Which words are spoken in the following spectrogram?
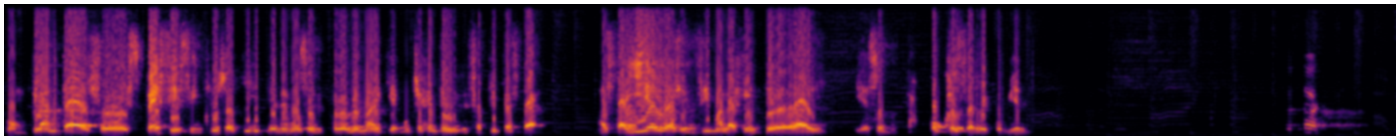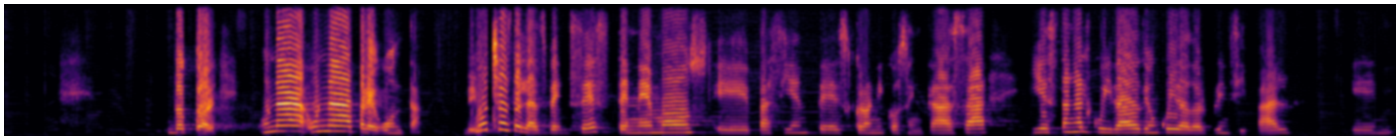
con plantas o especies, incluso aquí tenemos el problema de que mucha gente les aplica hasta, hasta hierbas encima a la gente, ¿verdad? Y, eso tampoco se recomienda. Doctor. Doctor, una, una pregunta. Muchas de las veces tenemos eh, pacientes crónicos en casa y están al cuidado de un cuidador principal. En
